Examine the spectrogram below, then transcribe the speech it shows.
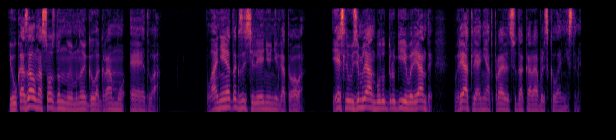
и указал на созданную мной голограмму Э2. Планета к заселению не готова. Если у землян будут другие варианты, вряд ли они отправят сюда корабль с колонистами.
